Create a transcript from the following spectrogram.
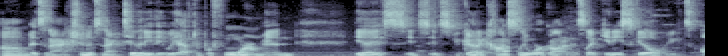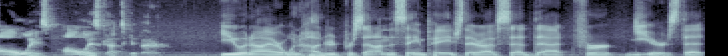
Um, it's an action it's an activity that we have to perform. And yeah it's it's it's you've got to constantly work on it. It's like any skill. It's always always got to get better you and I are 100% on the same page there. I've said that for years that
